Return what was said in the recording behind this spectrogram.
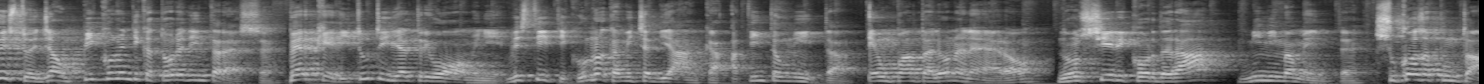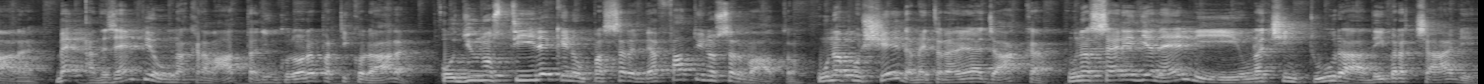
questo è già un piccolo indicatore di interesse. Perché di tutti gli altri uomini vestiti con una camicia bianca a tinta unita e un pantalone nero non si ricorderà minimamente. Su cosa puntare? Beh, ad esempio una cravatta di un colore particolare o di uno stile che non passerebbe affatto inosservato. Una pochette da mettere nella giacca, una serie di anelli, una cintura, dei bracciali.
